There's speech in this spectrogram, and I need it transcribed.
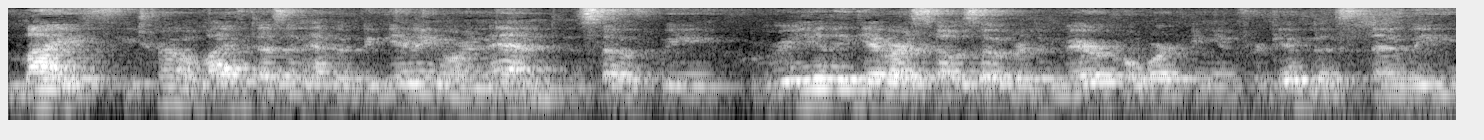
Life, eternal life doesn't have a beginning or an end. And so if we really give ourselves over to miracle working and forgiveness, then we,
